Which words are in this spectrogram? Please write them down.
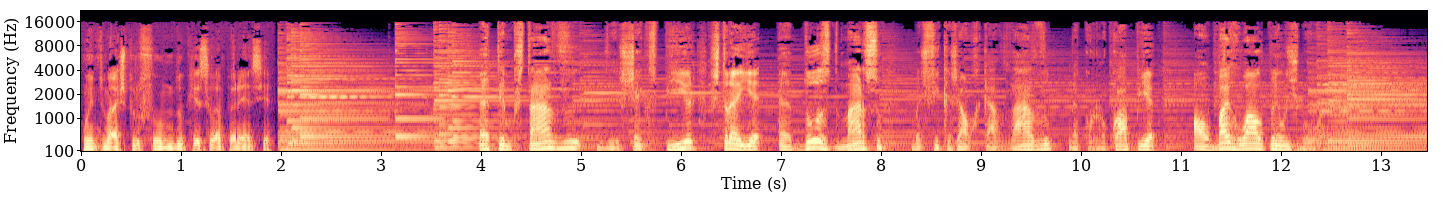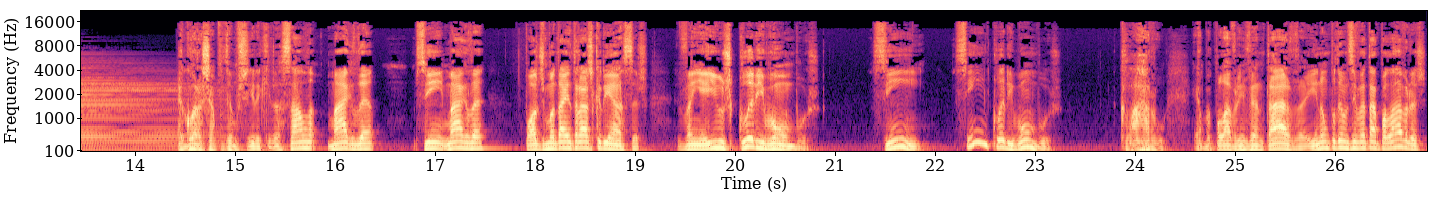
muito mais profundo do que a sua aparência. A Tempestade, de Shakespeare, estreia a 12 de março, mas fica já o recado dado, na cornucópia, ao Bairro Alto, em Lisboa. Agora já podemos sair aqui da sala. Magda, sim, Magda, podes mandar entrar as crianças. Vêm aí os claribombos. Sim, sim, claribombos. Claro, é uma palavra inventada e não podemos inventar palavras.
